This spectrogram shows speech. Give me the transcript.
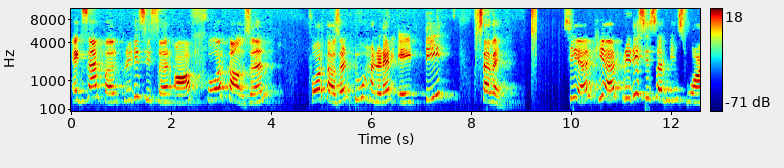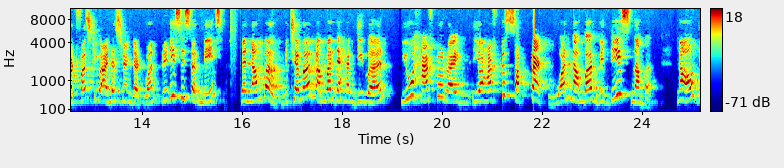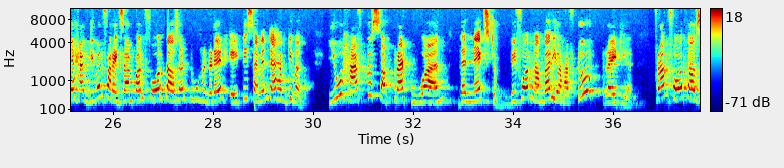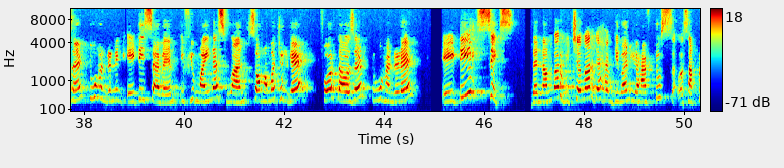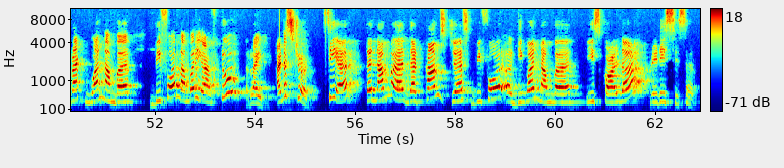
Example, predecessor of 4000 4287. See here, here predecessor means what? First you understand that one. Predecessor means the number, whichever number they have given, you have to write, you have to subtract one number with this number. Now they have given, for example, 4287 they have given you have to subtract 1 the next before number you have to write here. From 4287 if you minus 1 so how much you'll get? 4286 the number whichever they have given you have to uh, subtract one number. Before number you have to write. Understood here, the number that comes just before a given number is called the predecessor.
